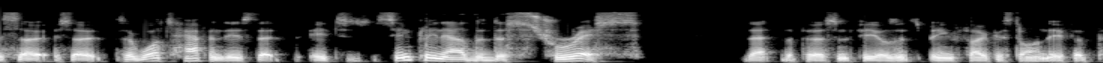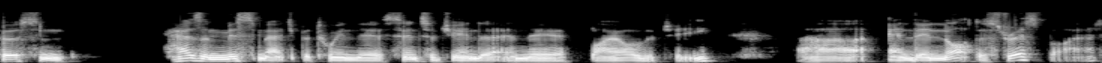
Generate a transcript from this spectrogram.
so, so, so what's happened is that it's simply now the distress that the person feels it's being focused on. If a person has a mismatch between their sense of gender and their biology, uh, and they're not distressed by it,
